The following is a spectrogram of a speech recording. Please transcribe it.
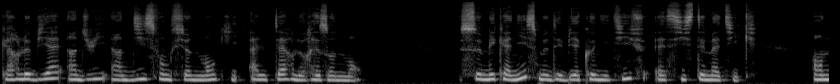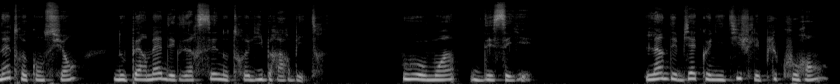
car le biais induit un dysfonctionnement qui altère le raisonnement. Ce mécanisme des biais cognitifs est systématique. En être conscient nous permet d'exercer notre libre arbitre, ou au moins d'essayer. L'un des biais cognitifs les plus courants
